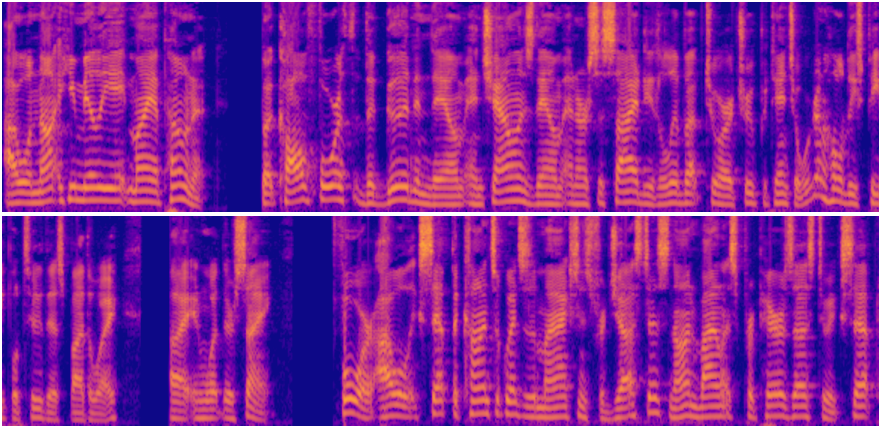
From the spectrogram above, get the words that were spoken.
I will not humiliate my opponent, but call forth the good in them and challenge them and our society to live up to our true potential. We're going to hold these people to this, by the way, uh, in what they're saying. Four, I will accept the consequences of my actions for justice. Nonviolence prepares us to accept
